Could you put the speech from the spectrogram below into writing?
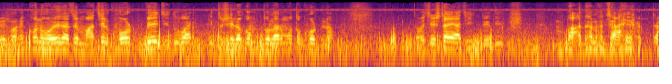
বেশ অনেকক্ষণ হয়ে গেছে, মাছের খোট পেয়েছি দুবার, কিন্তু সেরকম তোলার মতো খোট না। তবে চেষ্টায় আছি, যদি বাঁধানো যায় একটা।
